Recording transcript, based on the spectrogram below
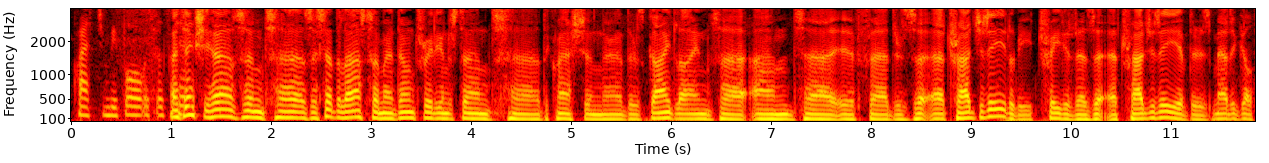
question before with us. I too. think she has, and uh, as I said the last time, I don't really understand uh, the question. Uh, there's guidelines, uh, and uh, if uh, there's a, a, tragedy, it'll be treated as a, a, tragedy. If there's medical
